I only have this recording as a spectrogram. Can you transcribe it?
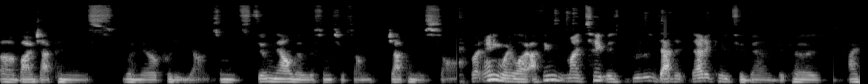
uh, by Japanese when they were pretty young. So still now they listen to some Japanese songs. But anyway, like I think my tape is really ded- dedicated to them because I,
